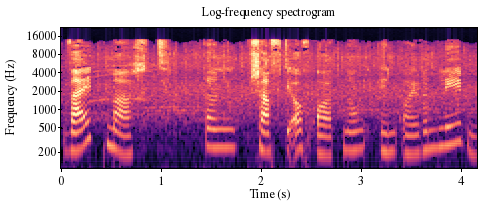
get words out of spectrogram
weit macht, dann schafft ihr auch Ordnung in eurem Leben.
